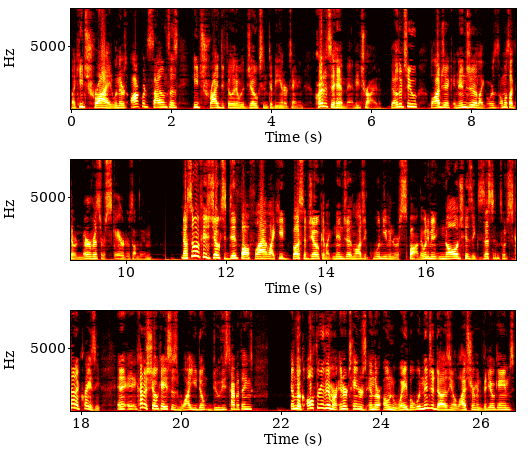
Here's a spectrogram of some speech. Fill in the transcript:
Like, he tried. When there's awkward silences, he tried to fill it in with jokes and to be entertaining. Credit to him, man. He tried. The other two, Logic and Ninja, like, it was almost like they were nervous or scared or something. Now, some of his jokes did fall flat, like he'd bust a joke and like Ninja and Logic wouldn't even respond. They wouldn't even acknowledge his existence, which is kind of crazy. And it, it kind of showcases why you don't do these type of things. And look, all three of them are entertainers in their own way, but what Ninja does, you know, live streaming video games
